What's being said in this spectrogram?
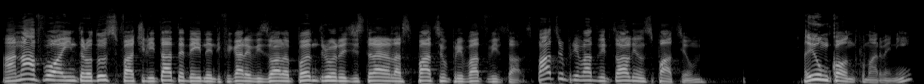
ANAFO a introdus facilitate de identificare vizuală pentru înregistrarea la spațiu privat virtual. Spațiu privat virtual e un spațiu, e un cont, cum ar veni,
